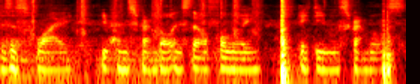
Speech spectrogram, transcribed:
This is why you can scramble instead of following 80 rule scrambles.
